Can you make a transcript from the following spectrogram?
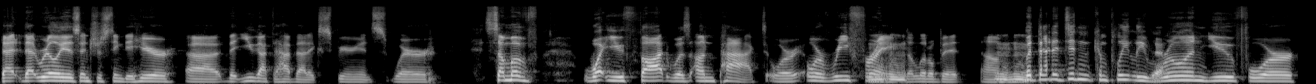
that that really is interesting to hear uh, that you got to have that experience where some of what you thought was unpacked or or reframed mm-hmm. a little bit, um, mm-hmm. but that it didn't completely yeah. ruin you for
